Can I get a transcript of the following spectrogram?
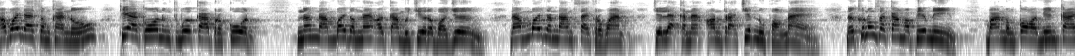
អ្វីដែលសំខាន់នោះធីអាហ្គោនឹងធ្វើការប្រកួតនិងដើម្បីតំណាងឲ្យកម្ពុជារបស់យើង ដើម្បីដណ្ដើមខ្សែក្រវ៉ាត់ជាលក្ខណៈអន្តរជាតិនោះផងដែរនៅក្នុងសកម្មភាពនេះបានបង្កឲ្យមានការ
